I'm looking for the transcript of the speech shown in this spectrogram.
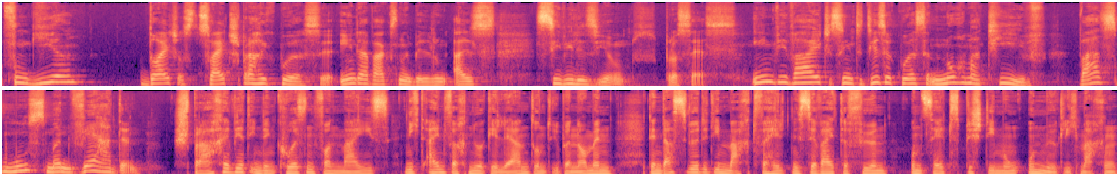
fungieren Deutsch als zweitsprachige Kurse in der Erwachsenenbildung als Zivilisierungsprozess? Inwieweit sind diese Kurse normativ? Was muss man werden? Sprache wird in den Kursen von Mais nicht einfach nur gelernt und übernommen, denn das würde die Machtverhältnisse weiterführen und Selbstbestimmung unmöglich machen,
